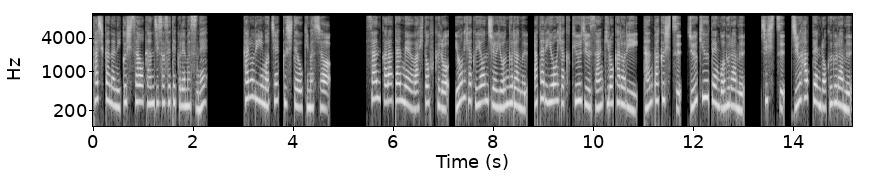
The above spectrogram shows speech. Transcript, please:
確かな肉しさを感じさせてくれますね。カロリーもチェックしておきましょう。3辛タンメンは1袋 444g あたり 493kcal タンパク質 19.5g 脂質 18.6g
